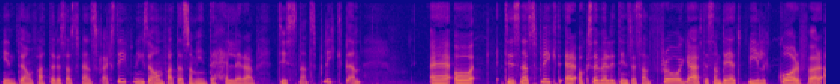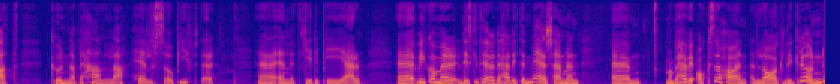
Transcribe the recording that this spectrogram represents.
inte omfattades av svensk lagstiftning så omfattas de inte heller av tystnadsplikten. Eh, och Tystnadsplikt är också en väldigt intressant fråga eftersom det är ett villkor för att kunna behandla hälsouppgifter eh, enligt GDPR. Eh, vi kommer diskutera det här lite mer sen, men eh, man behöver också ha en laglig grund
